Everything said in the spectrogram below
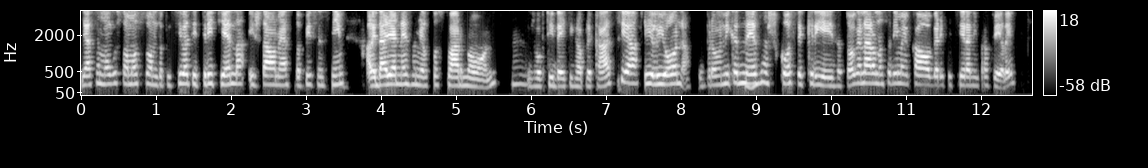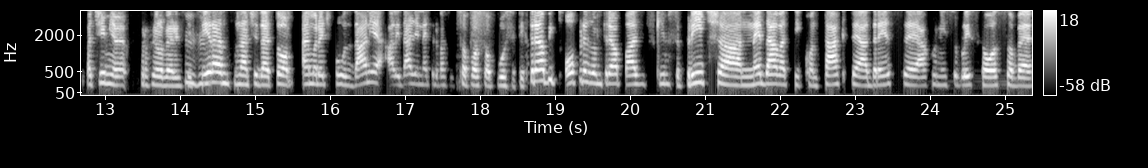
ja se mogu s tom osobom dopisivati tri tjedna i šta ono, ja se dopisujem s njim, ali dalje ne znam je li to stvarno on mm. zbog tih dating aplikacija ili ona. Upravo nikad ne mhm. znaš ko se krije iza toga. Naravno sad imaju kao verificirani profili, pa čim je profil verificiran, mm znači da je to, ajmo reći, pouzdanije, ali dalje ne treba se 100% opustiti. Treba biti oprezan, treba paziti s kim se priča, ne davati kontakte, adrese ako nisu bliske osobe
